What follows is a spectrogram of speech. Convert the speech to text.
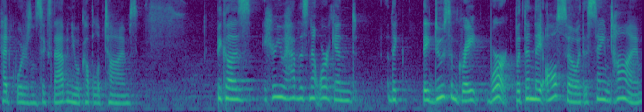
headquarters on sixth avenue a couple of times. Because here you have this network and they they do some great work but then they also at the same time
